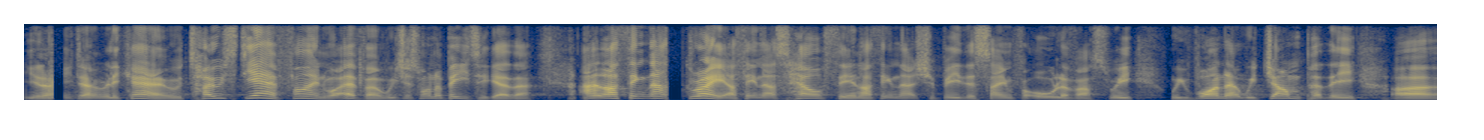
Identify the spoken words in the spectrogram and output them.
You know, you don't really care. We'll Toast, yeah, fine, whatever. We just want to be together. And I think that's great. I think that's healthy. And I think that should be the same for all of us. We, we want to, we jump at the uh,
